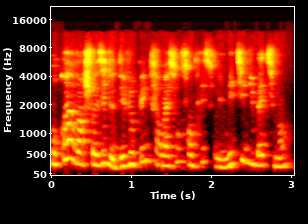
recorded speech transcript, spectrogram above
Pourquoi avoir choisi de développer une formation centrée sur les métiers du bâtiment?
